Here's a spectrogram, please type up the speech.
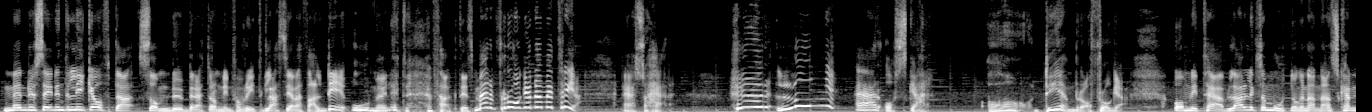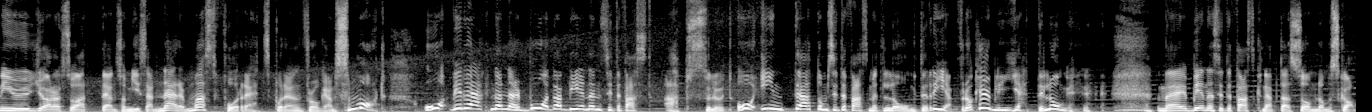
Men du säger det inte lika ofta som du berättar om din favoritglass i alla fall. Det är omöjligt faktiskt. Men fråga nummer tre är så här. Hur lång är Oscar? Ja, oh, det är en bra fråga. Om ni tävlar liksom mot någon annan så kan ni ju göra så att den som gissar närmast får rätt på den frågan. Smart! Och vi räknar när båda benen sitter fast. Absolut. Och inte att de sitter fast med ett långt rep, för då kan ju bli jättelång. nej, benen sitter fast knäppta som de ska.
